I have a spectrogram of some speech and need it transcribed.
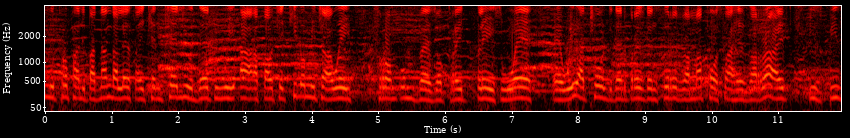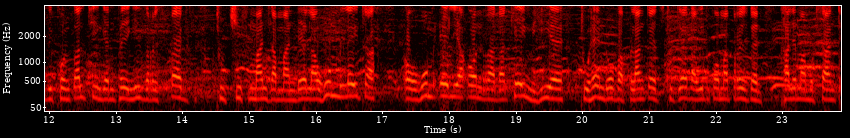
hear me properly, but nonetheless, I can tell you that we are about a kilometer away from Umvezo Great Place, where uh, we are told that President Cyril Ramaphosa has arrived. He's busy consulting and paying his respects to Chief Mandla Mandela, whom later or whom earlier on rather came here to hand over blankets together with former President Kgalema Motlanthe.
